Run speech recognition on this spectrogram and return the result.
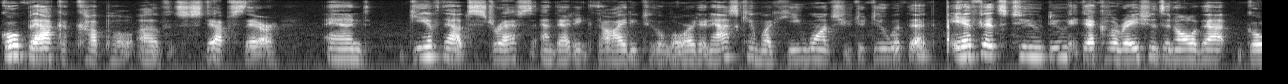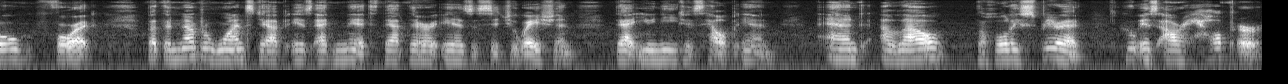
go back a couple of steps there and give that stress and that anxiety to the Lord and ask Him what He wants you to do with it. If it's to do declarations and all of that, go for it. But the number one step is admit that there is a situation that you need his help in and allow the Holy Spirit, who is our helper,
